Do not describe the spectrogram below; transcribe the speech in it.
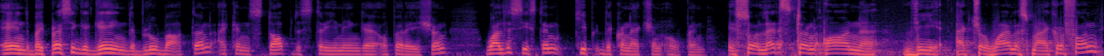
And by pressing again the blue button, I can stop the streaming uh, operation while the system keep the connection open. So let's turn on the actual wireless microphone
